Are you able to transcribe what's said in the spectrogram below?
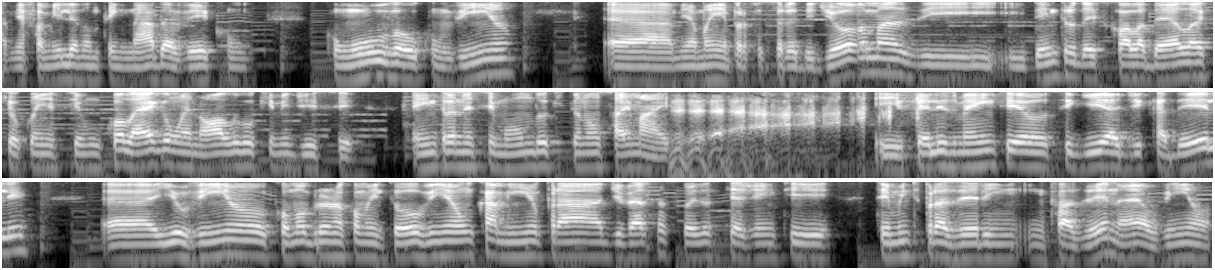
A minha família não tem nada a ver com, com uva ou com vinho. É, minha mãe é professora de idiomas e, e dentro da escola dela que eu conheci um colega, um enólogo, que me disse entra nesse mundo que tu não sai mais. e felizmente eu segui a dica dele é, e o vinho, como a Bruna comentou, o vinho é um caminho para diversas coisas que a gente tem muito prazer em, em fazer, né? O vinho,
